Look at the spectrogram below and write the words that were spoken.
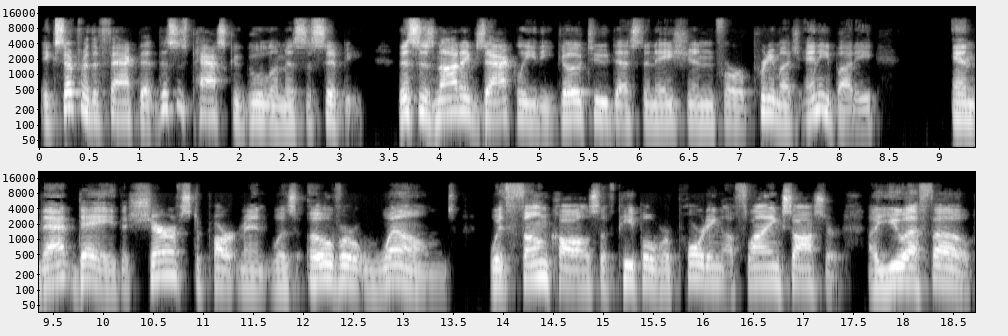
except for the fact that this is pascagoula mississippi this is not exactly the go-to destination for pretty much anybody and that day the sheriff's department was overwhelmed with phone calls of people reporting a flying saucer, a UFO,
